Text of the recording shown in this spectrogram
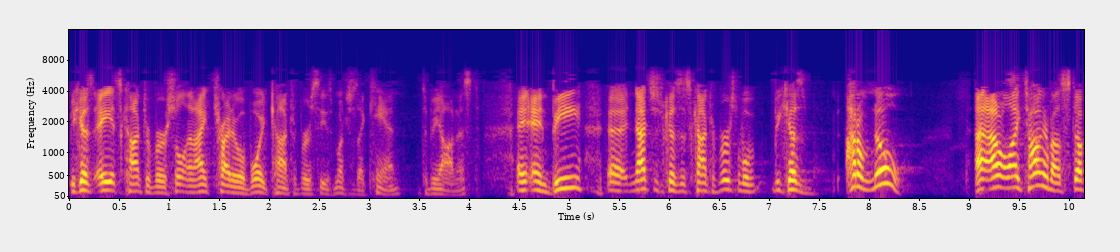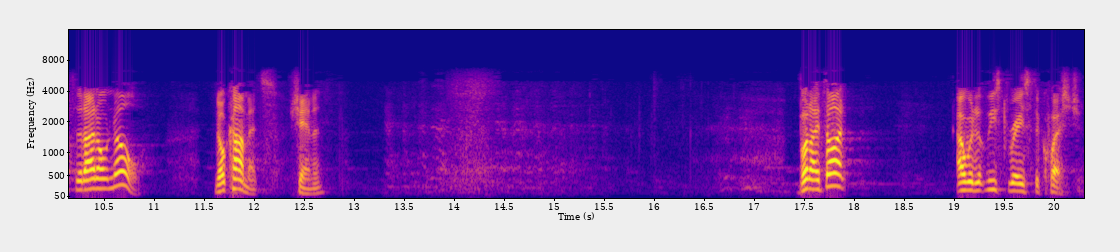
because A, it's controversial, and I try to avoid controversy as much as I can, to be honest. And, and B, uh, not just because it's controversial, but because I don't know. I, I don't like talking about stuff that I don't know. No comments, Shannon. But I thought I would at least raise the question.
